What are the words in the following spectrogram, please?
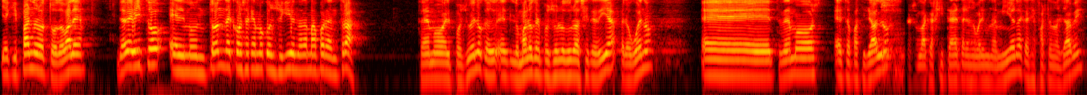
Y equipándolo todo, ¿vale? Ya habéis visto el montón de cosas que hemos conseguido nada más por entrar. Tenemos el polluelo, que lo malo que el polluelo dura 7 días, pero bueno. Eh, tenemos esto para tirarlo, que son las cajitas estas que no valen una mierda, que hace falta una llave.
